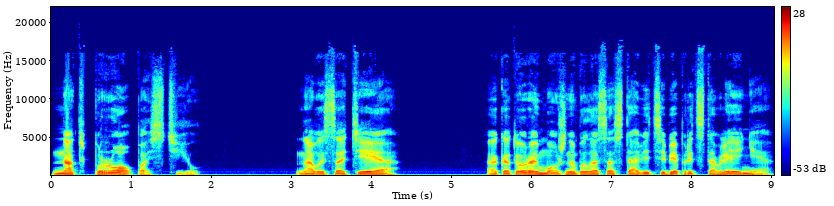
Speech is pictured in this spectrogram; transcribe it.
над пропастью, на высоте, о которой можно было составить себе представление,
